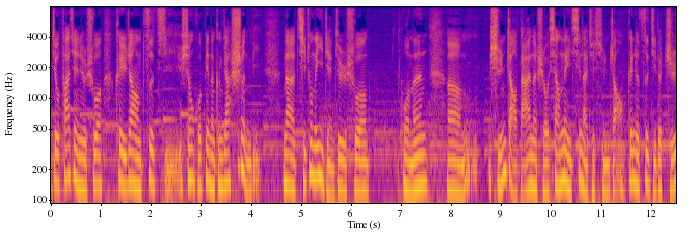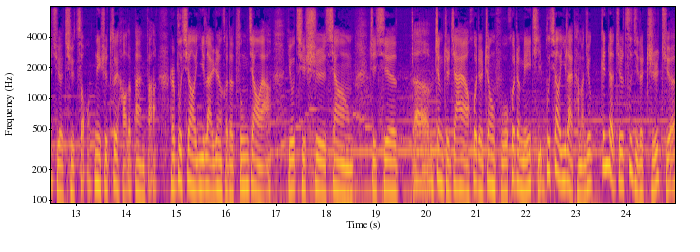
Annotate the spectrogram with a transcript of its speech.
就发现就是说可以让自己生活变得更加顺利。那其中的一点就是说，我们嗯。呃寻找答案的时候，向内心来去寻找，跟着自己的直觉去走，那是最好的办法，而不需要依赖任何的宗教呀，尤其是像这些呃政治家呀，或者政府或者媒体，不需要依赖他们，就跟着就是自己的直觉，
